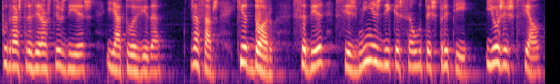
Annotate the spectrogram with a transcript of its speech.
poderás trazer aos teus dias e à tua vida. Já sabes que adoro saber se as minhas dicas são úteis para ti e hoje em especial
